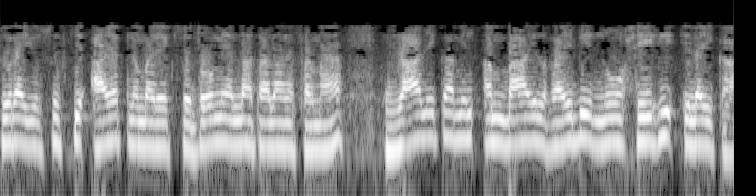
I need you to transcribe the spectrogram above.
سورہ یوسف کی آیت نمبر ایک سو دو میں اللہ تعالیٰ نے فرمایا ذالکا من امبا الغیبی نو ہی کا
